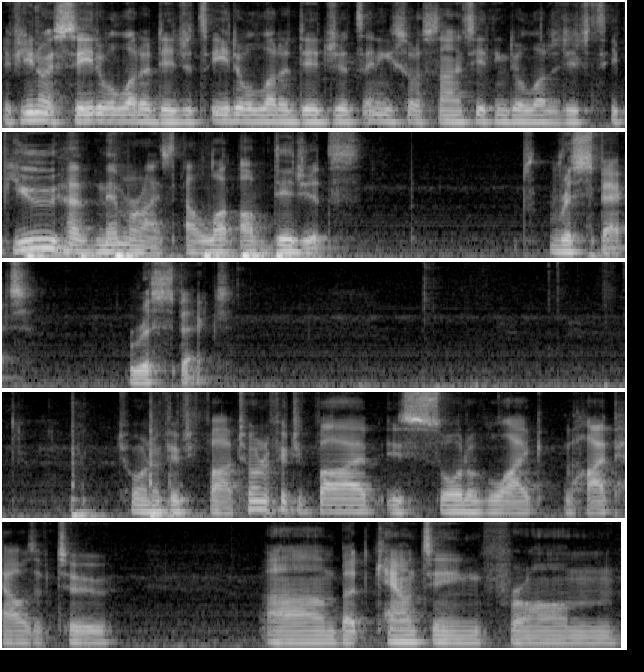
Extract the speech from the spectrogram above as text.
if you know C to a lot of digits, E to a lot of digits, any sort of sciencey thing to a lot of digits, if you have memorized a lot of digits, respect, respect. 255. 255 is sort of like the high powers of two, um, but counting from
